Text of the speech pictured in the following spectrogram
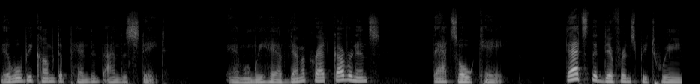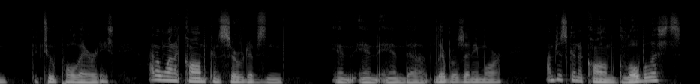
They will become dependent on the state. And when we have Democrat governance, that's okay. That's the difference between the two polarities. I don't want to call them conservatives and and and and uh, liberals anymore. I'm just going to call them globalists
